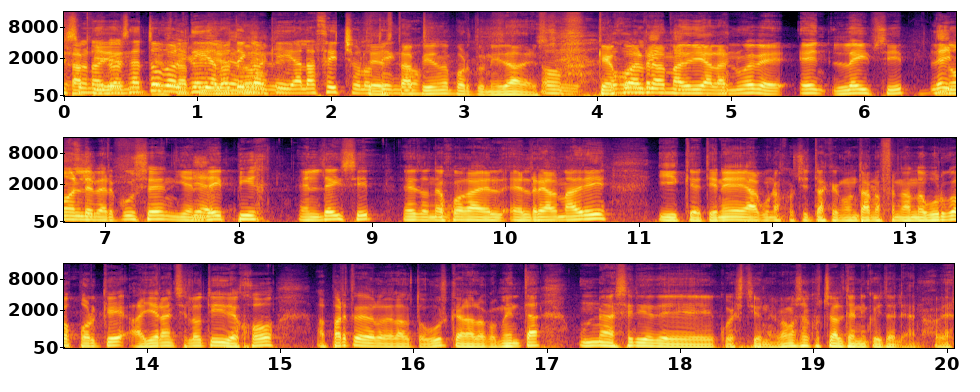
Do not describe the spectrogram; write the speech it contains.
está una pidiendo- cosa, todo el día lo tengo aquí, al acecho lo te tengo. está pidiendo oportunidades. Oh. Que juega el Real. Madrid a las 9 en Leipzig, no en Leverkusen y en. Leipzig. En Leipzig es donde juega el, el Real Madrid y que tiene algunas cositas que contarnos Fernando Burgos porque ayer Ancelotti dejó, aparte de lo del autobús, que ahora lo comenta, una serie de cuestiones. Vamos a escuchar al técnico italiano. A ver.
